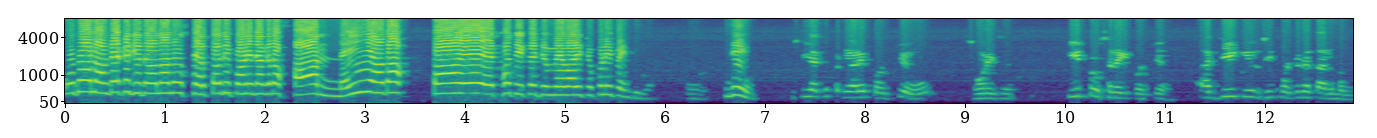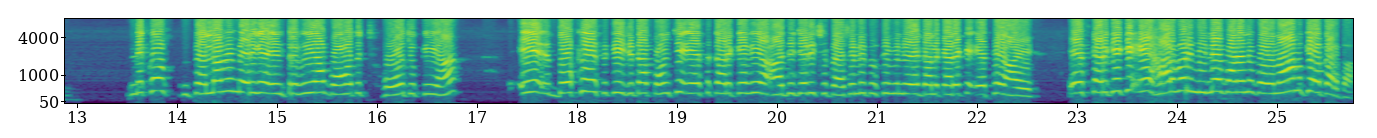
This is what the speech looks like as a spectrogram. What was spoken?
ਉਦੋਂ ਲਾਉਂਦੇ ਕਿ ਜਦੋਂ ਉਹਨਾਂ ਨੂੰ ਸਿਰ ਤੋਂ ਦੀ ਪਾਣੀ ਲੰਘਦਾ, ਸਾਹ ਨਹੀਂ ਆਉਂਦਾ, ਤਾਂ ਇਹ ਇੱਥੋਂ ਤੱਕ ਜ਼ਿੰਮੇਵਾਰੀ ਚੁੱਕਣੀ ਪੈਂਦੀ ਆ। ਜੀ। ਤੁਸੀਂ ਅੱਜ ਪਟਿਆਲੇ ਪਹੁੰਚੇ ਹੋ ਸੋਹਣੇ ਚ ਕੀ ਭਰੋਸਾ ਲੈ ਕੇ ਪਹੁੰਚੇ ਅੱਜ ਹੀ ਕੀ ਤੁਸੀਂ ਪਹੁੰਚਣ ਦਾ ਕਾਰਨ ਮੰਨਦੇ ਦੇਖੋ, ਪਹਿਲਾਂ ਵੀ ਮੇਰੀਆਂ ਇੰਟਰਵਿਊਆਂ ਬਹੁਤ ਹੋ ਚੁੱਕੀਆਂ। ਇਹ ਦੁੱਖ ਇਸ ਚੀਜ਼ ਦਾ ਪਹੁੰਚੇ, ਇਸ ਕਰਕੇ ਵੀ ਅੱਜ ਜਿਹੜੀ ਸਪੈਸ਼ਲੀ ਤੁਸੀਂ ਮੈਨੂੰ ਇਹ ਗੱਲ ਕਹਿ ਰਹੇ ਕਿ ਇੱਥੇ ਆਏ। ਇਸ ਕਰਕੇ ਕਿ ਇਹ ਹਰ ਵਾਰੀ ਨੀਲੇ ਬਾਣੇ ਨੂੰ ਬਦਨਾਮ ਕਿਉਂ ਕਰਦਾ?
